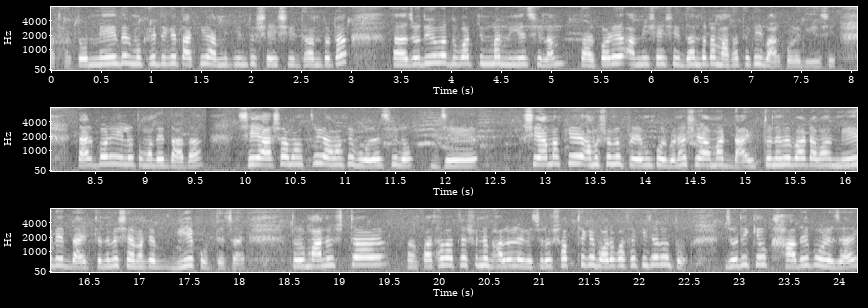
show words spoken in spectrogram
কথা। তো মেয়েদের মুখের দিকে তাকিয়ে আমি কিন্তু সেই সিদ্ধান্তটা যদিও বা দুবার তিনবার নিয়েছিলাম, তারপরে আমি সেই সিদ্ধান্তটা মাথা থেকেই বার করে দিয়েছি। তারপরে এলো তোমাদের দাদা। সে আসা মাত্রই আমাকে বলেছিল যে সে আমাকে আমার সঙ্গে প্রেম করবে না, সে আমার দায়িত্ব নেবে বাট আমার মেয়েদের দায়িত্ব নেবে, সে আমাকে বিয়ে করতে চায়। তো মানুষটার কথাবার্তা শুনে ভালো লেগেছিলো। সব থেকে বড় কথা কি জানো তো? যদি কেউ খাদে পড়ে যায়,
